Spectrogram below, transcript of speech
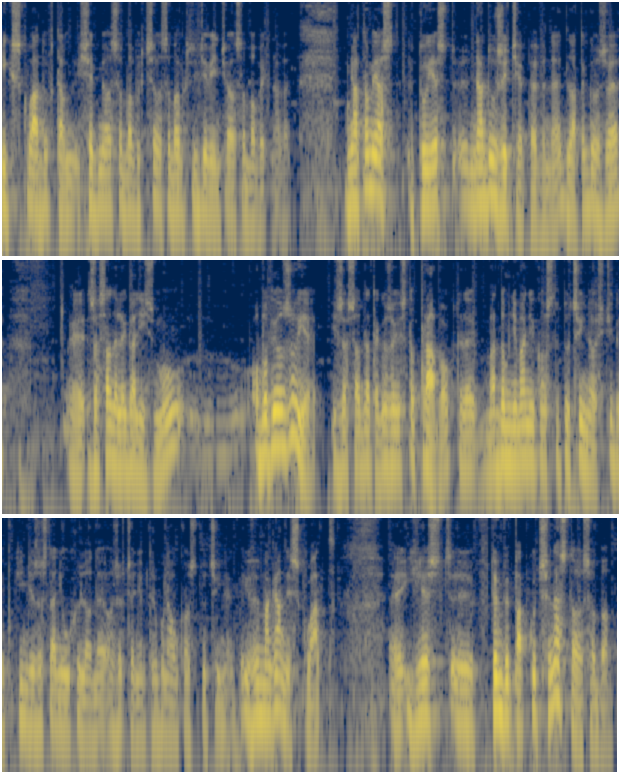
x składów tam siedmioosobowych, trzyosobowych czy dziewięcioosobowych nawet. Natomiast tu jest nadużycie pewne, dlatego że e, zasada legalizmu obowiązuje i zasada tego, że jest to prawo, które ma domniemanie konstytucyjności, dopóki nie zostanie uchylone orzeczeniem Trybunału Konstytucyjnego. I wymagany skład e, jest e, w tym wypadku 13-osobowy.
